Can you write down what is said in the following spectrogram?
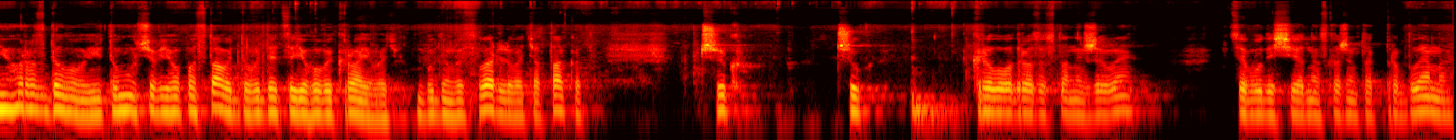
Його роздало, і тому, щоб його поставити, доведеться його викраювати. Будемо висверлювати, а так от. Чук, чук. Крило одразу стане живе. Це буде ще одна, скажімо так, проблема.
